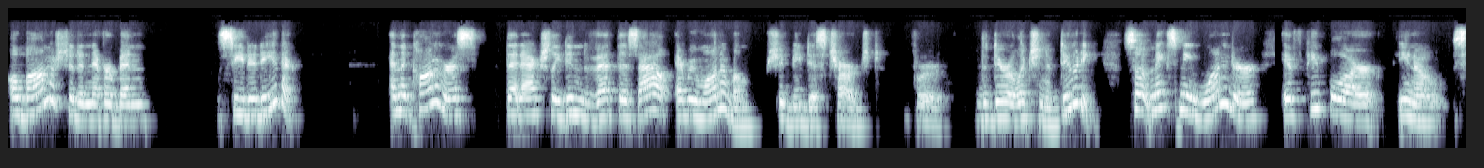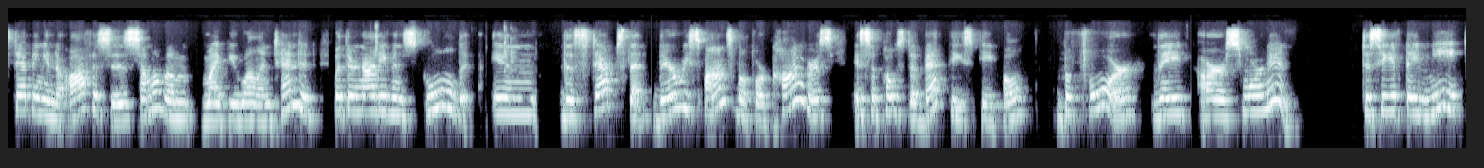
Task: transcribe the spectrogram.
Obama should have never been seated either. And the Congress that actually didn't vet this out, every one of them should be discharged for the dereliction of duty. So it makes me wonder if people are, you know, stepping into offices, some of them might be well intended, but they're not even schooled in the steps that they're responsible for. Congress is supposed to vet these people before they are sworn in to see if they meet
